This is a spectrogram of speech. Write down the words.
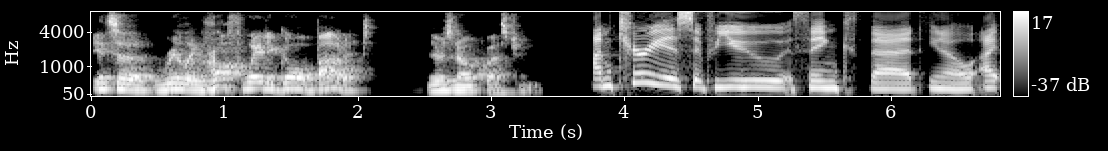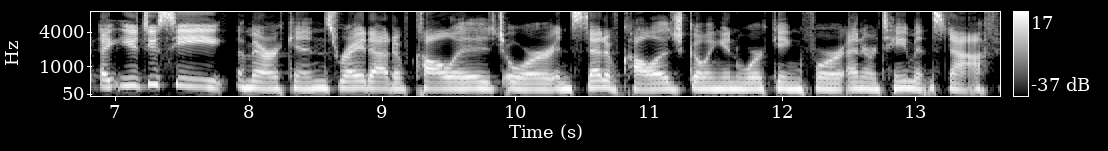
it's a really rough way to go about it. There's no question. I'm curious if you think that, you know, I, I, you do see Americans right out of college or instead of college going and working for entertainment staff.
